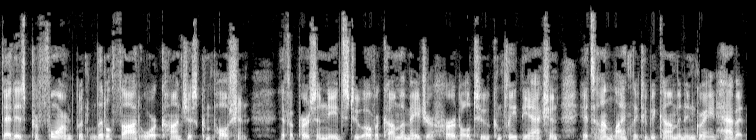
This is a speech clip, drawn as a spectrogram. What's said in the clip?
that is performed with little thought or conscious compulsion. If a person needs to overcome a major hurdle to complete the action, it's unlikely to become an ingrained habit.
